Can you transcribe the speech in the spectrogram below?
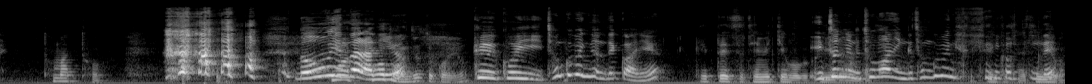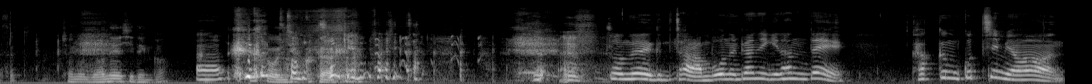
토마토. 너무 토마- 옛날 토마토 아니에요? 언제적 거예요? 그 거의 1900년대 거 아니에요? 그때 진짜 재밌게 보고 그 2000년대 이후로 초반인가 1900년대 재밌게 거잘 같은데. 저는 연애 시대인가? 아 그거 그건 거야? 옛날이다. 저는 근데 잘 안 보는 편이긴 한데 가끔 꽂히면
